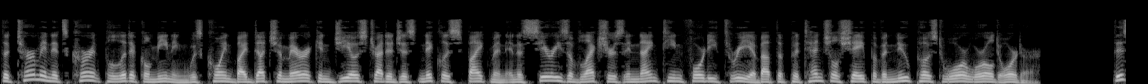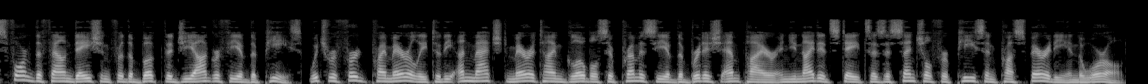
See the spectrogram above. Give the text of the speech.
The term in its current political meaning was coined by Dutch-American geostrategist Nicholas Spykman in a series of lectures in 1943 about the potential shape of a new post-war world order. This formed the foundation for the book The Geography of the Peace, which referred primarily to the unmatched maritime global supremacy of the British Empire and United States as essential for peace and prosperity in the world.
